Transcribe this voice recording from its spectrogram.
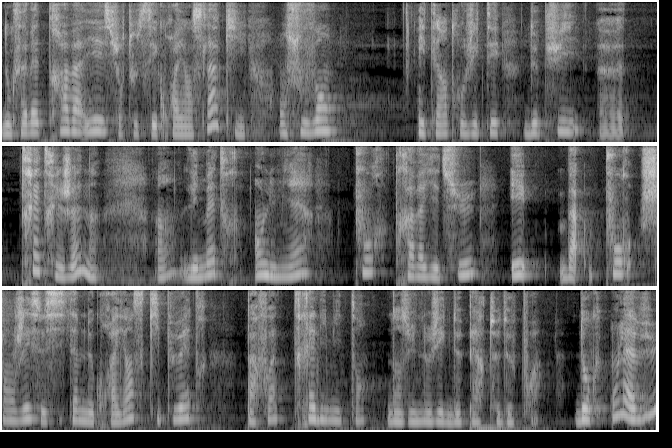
Donc, ça va être travailler sur toutes ces croyances-là qui ont souvent été introjectées depuis euh, très très jeune, hein, les mettre en lumière pour travailler dessus et bah, pour changer ce système de croyance qui peut être parfois très limitant dans une logique de perte de poids. Donc on l'a vu,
